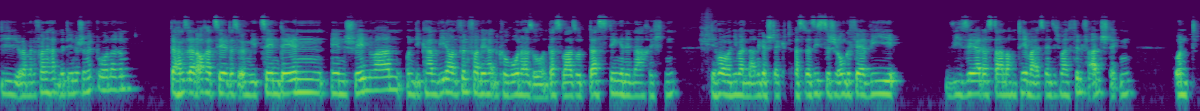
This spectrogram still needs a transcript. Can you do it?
Die, oder meine Freundin hat eine dänische Mitbewohnerin. Da haben sie dann auch erzählt, dass irgendwie zehn Dänen in Schweden waren und die kamen wieder und fünf von denen hatten Corona so. Und das war so das Ding in den Nachrichten. Die haben aber niemanden angesteckt. Also da siehst du schon ungefähr, wie, wie sehr das da noch ein Thema ist, wenn sich mal fünf anstecken. Und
